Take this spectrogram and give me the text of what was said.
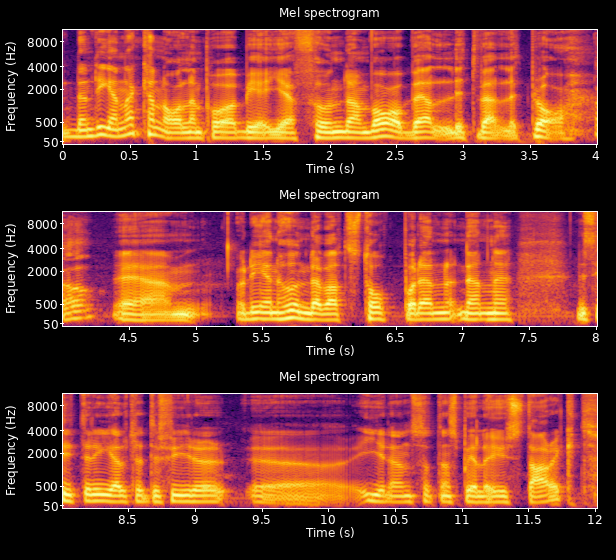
den rena kanalen på BJF 100 var väldigt, väldigt bra. Ja. Ehm, och det är en 100 watts topp och den, den, det sitter EL34 eh, i den så att den spelar ju starkt.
